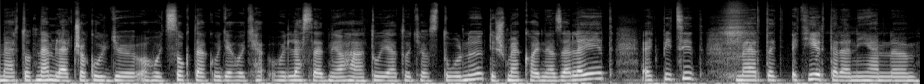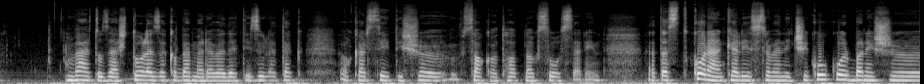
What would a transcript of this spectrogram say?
mert ott nem lehet csak úgy, ahogy szokták, ugye, hogy, hogy leszedni a hátulját, hogyha az túlnőtt, és meghagyni az elejét egy picit, mert egy, egy hirtelen ilyen változástól ezek a bemerevedett izületek akár szét is ö, szakadhatnak szó szerint. Tehát ezt korán kell észrevenni csikókorban, és ö,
